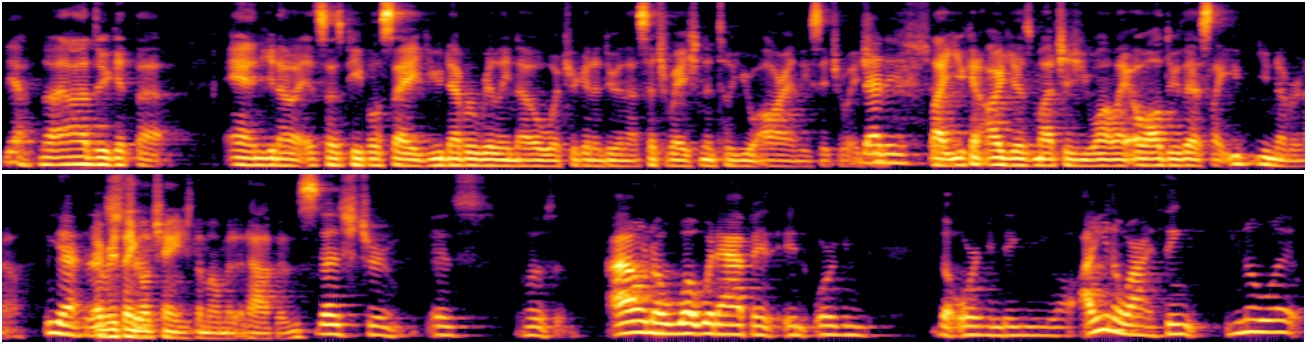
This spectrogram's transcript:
Yeah, no, I do get that. And you know, it says people say you never really know what you're gonna do in that situation until you are in these situations. That is true. like you can argue as much as you want, like, oh, I'll do this. Like you, you never know. Yeah, Everything true. will change the moment it happens. That's true. It's listen. I don't know what would happen in Oregon, the Oregon dignity law. I, you know why I think you know what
